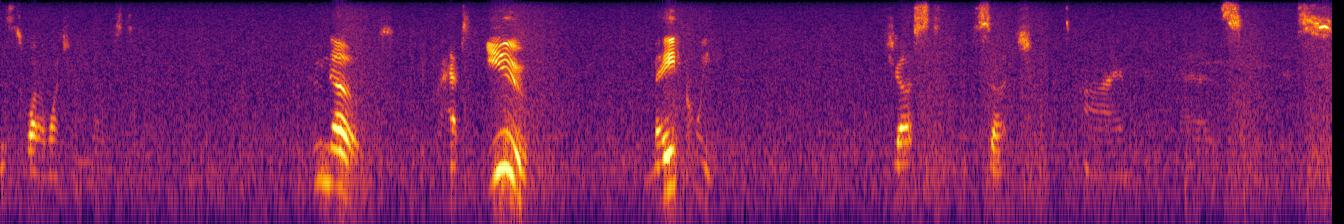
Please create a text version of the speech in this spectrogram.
This is what I want you. Who knows if perhaps you were made queen just such time as this.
